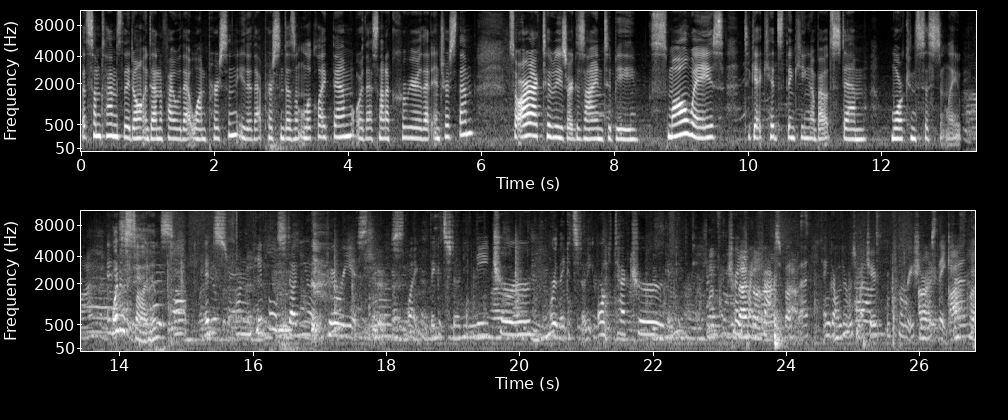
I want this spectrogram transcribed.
but sometimes they don't identify with that one person. Either that person doesn't look like them or that's not a career that interests them. So our activities are designed to be small ways to get kids thinking about STEM more consistently. What is science? It's when people study like various things, like they could study nature, or they could study architecture. They could try to find facts about that and gather as much information as they can.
